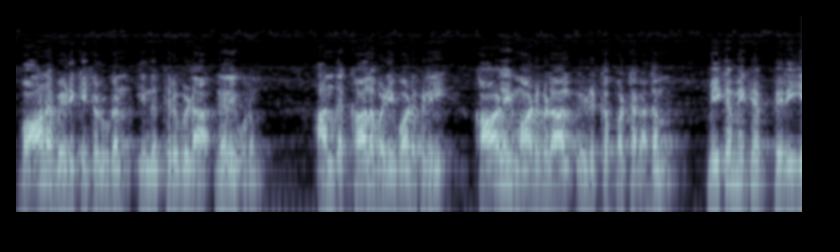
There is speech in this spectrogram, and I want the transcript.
வான வேடிக்கைகளுடன் இந்த திருவிழா நிறைவுறும். அந்த கால வழிபாடுகளில் காளை மாடுகளால் இழுக்கப்பட்ட ரதம் மிக மிக பெரிய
